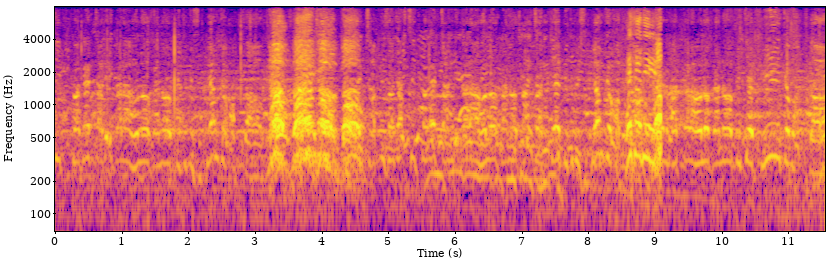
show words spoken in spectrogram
শিক্ষকের চাকরি করা হলো কেন বিজেপি সিপিএম জবাব দাও ছাব্বিশ হাজার শিক্ষকের চাকরি করা হলো কেন বাচ্চাকে বিজেপি সিপিএম জবাব ভাত করা হলো কেন বিজেপি জবাব দাও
